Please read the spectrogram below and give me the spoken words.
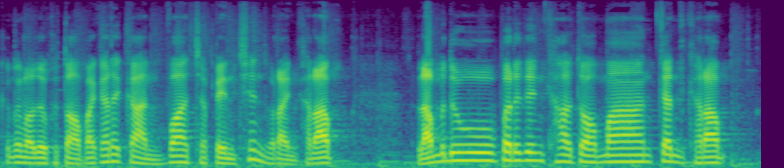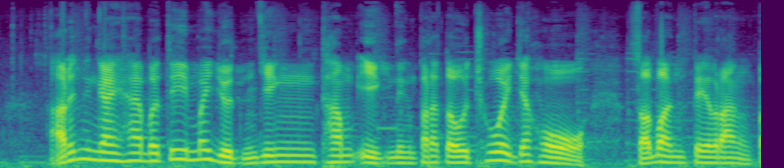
ก็ต้องรอดูกันต่อไปกันแล้วกันว่าจะเป็นเช่นไรครับ เรามาดูประเด็นข่าวต่อมากันครับเอาได้ยังไงแฮเบอร์ตี้ไม่หยุดยิงทำอีกหนึ่งประตูช่วยยะโฮสอนบอลเปรังไป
